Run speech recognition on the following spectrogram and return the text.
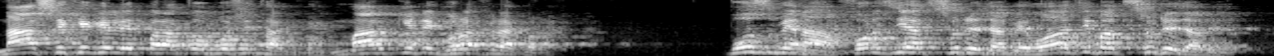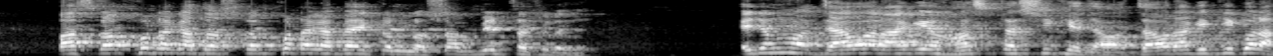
না শিখে গেলে পারা তো বসে থাকবে। মার্কেটে ঘোরাফেরা করে। বুঝবে না, ফরজিয়াত ছুটে যাবে, ওয়াজিবাত ছুটে যাবে। পাঁচ লক্ষ টাকা, দশ লক্ষ টাকা ব্যয় করল, সব বেরটা চলে যাবে। এই জন্য যাওয়ার আগে হজটা শিখে যাওয়া। যাওয়ার আগে কি করা?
